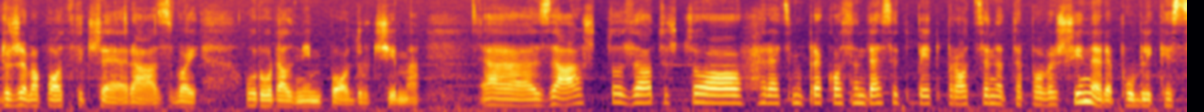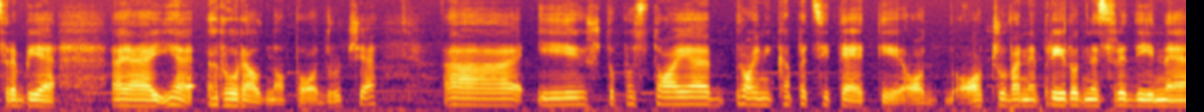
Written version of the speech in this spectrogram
država podstiče razvoj u ruralnim područjima. A, zašto? Zato što recimo preko 85% površine Republike Srbije e, je ruralno područje a, i što postoje brojni kapaciteti od očuvane prirodne sredine,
